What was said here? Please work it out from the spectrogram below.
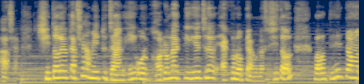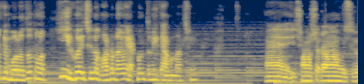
আচ্ছা শীতলের কাছে আমি একটু জানি ওর ঘটনা কি হয়েছিল এখন কেমন আছে? শীতল বাবা তুমি একটু আমাকে বলো তো তোমার কি হয়েছিল ঘটনা এখন তুমি কেমন আছো? হ্যাঁ এই সমস্যাটা আমার হয়েছিল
